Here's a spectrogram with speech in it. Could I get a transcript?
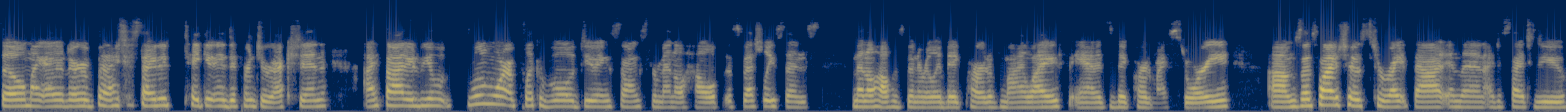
Phil, my editor, but I decided to take it in a different direction. I thought it'd be a little more applicable doing songs for mental health, especially since mental health has been a really big part of my life and it's a big part of my story. Um, so that's why I chose to write that. And then I decided to do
